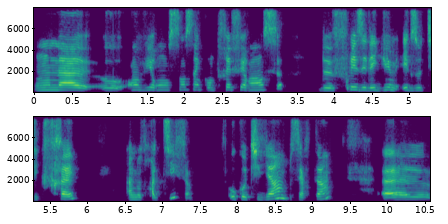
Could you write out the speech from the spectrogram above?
On a environ 150 références de fruits et légumes exotiques frais à notre actif au quotidien, certains. Euh,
